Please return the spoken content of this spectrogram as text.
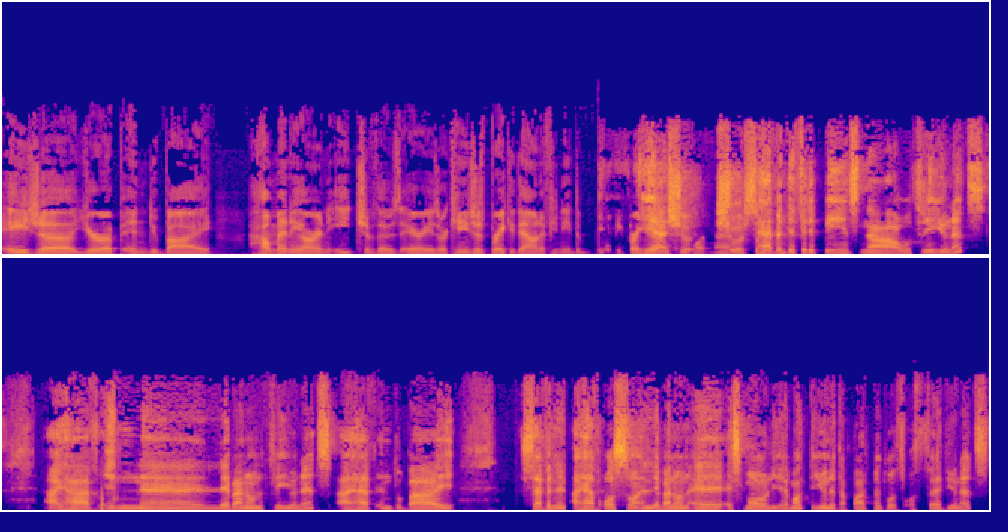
Asia, Europe, and Dubai. How many are in each of those areas, or can you just break it down if you need to break it yeah, down? sure, sure. So I have in the Philippines now three units. I have in uh, Lebanon three units. I have in Dubai seven. I have also in Lebanon a, a small multi-unit apartment with, of five units.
